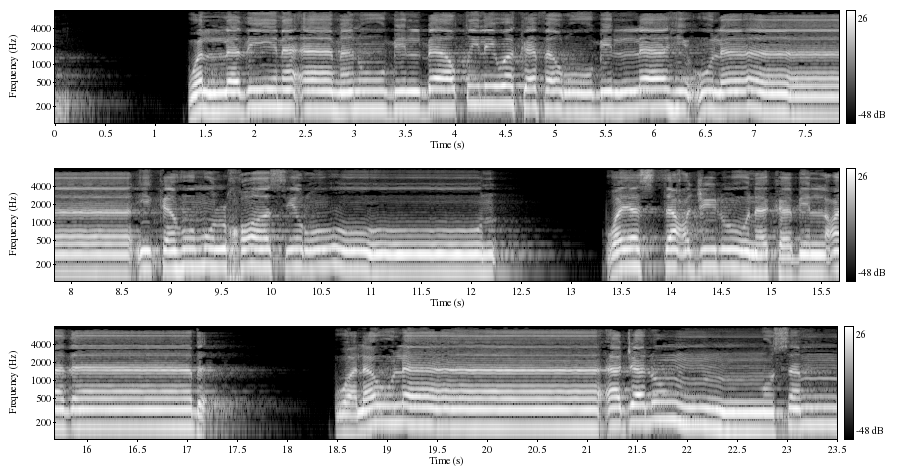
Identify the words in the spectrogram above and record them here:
ۗ وَالَّذِينَ آمَنُوا بِالْبَاطِلِ وَكَفَرُوا بِاللَّهِ أُولَٰئِكَ هُمُ الْخَاسِرُونَ وَيَسْتَعْجِلُونَكَ بِالْعَذَابِ ۚ وَلَوْلَا أَجَلٌ مُّسَمًّى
